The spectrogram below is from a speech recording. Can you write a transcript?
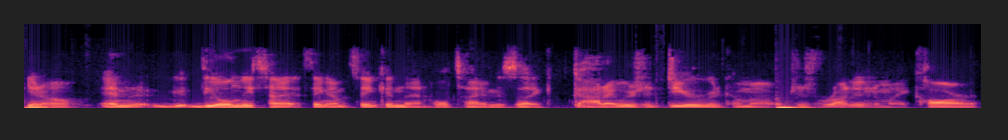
you know. And the only ti thing I'm thinking that whole time is like, God, I wish a deer would come out and just run into my car,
